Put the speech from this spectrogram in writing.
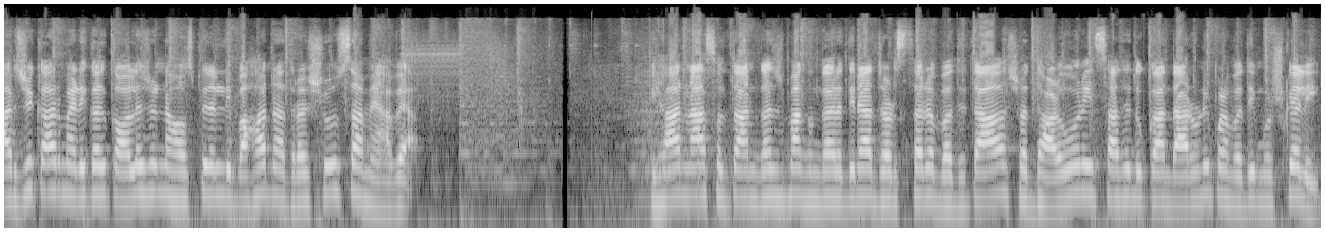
આરજીકાર મેડિકલ કોલેજ અને હોસ્પિટલની બહારના દ્રશ્યો સામે આવ્યા. બિહારના સુલતાનગંજમાં ગંગા નદીના જળસ્તર વધતા શ્રદ્ધાળુઓની સાથે દુકાનદારોની પણ વધી મુશ્કેલી.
